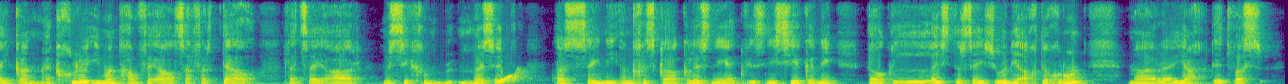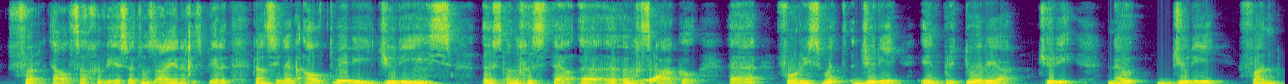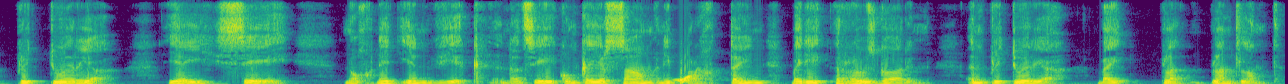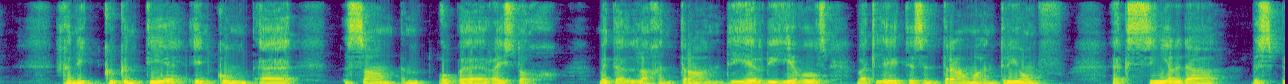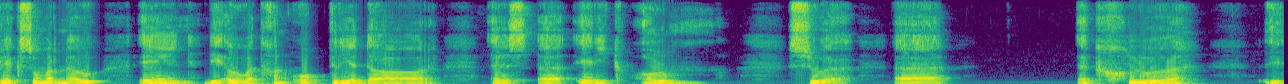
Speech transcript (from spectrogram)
Net hy kan, ek glo iemand gaan vir Elsa vertel, dat sy haar muziek gemis het, as sy nie ingeskakel is nie, ek wees nie seker nie, dalk luister sy so in die achtergrond, maar uh, ja, dit was vir Elsa gewees, wat ons daar ene gespeel het, dan sien ek al twee die Judy's is ingestel, uh, uh, ingeskakel, uh, Forrie Smit Judy en Pretoria Judy. Nou, Judy van Pretoria, jy sê, nog net een week, en dan sê hy, kom keier saam in die prachttuin by die Rose Garden in Pretoria, by Plant, Plantland. Geniet koek en thee en kom uh, saam op een reistog met een lach en traan dier die hevels wat leed tussen trauma en triomf. Ek sien julle daar, bespreek sommer nou en die ou wat gaan optree daar is uh, Erik Holm so uh, ek glo die,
